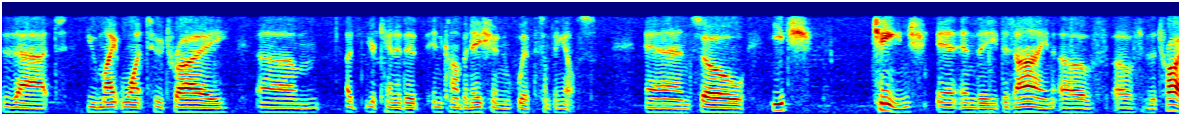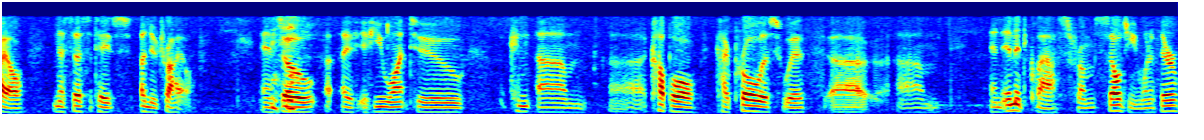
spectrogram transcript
that you might want to try um, a, your candidate in combination with something else. And so each change in, in the design of of the trial necessitates a new trial. And so, uh, if, if, you want to con, um, uh, couple Kyprolis with uh, um, an IMiD class from Celgene, one of their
